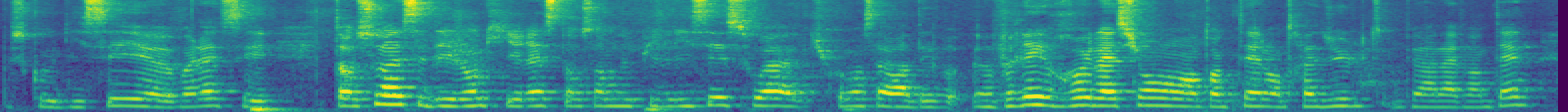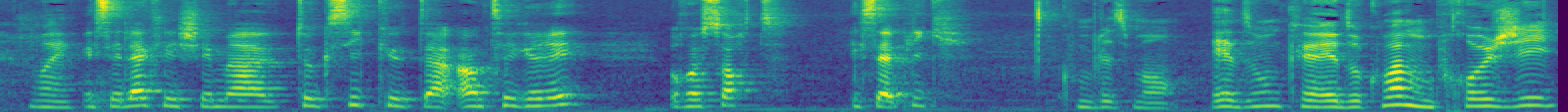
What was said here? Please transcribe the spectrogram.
Parce qu'au lycée, euh, voilà, c'est. Soit c'est des gens qui restent ensemble depuis le lycée, soit tu commences à avoir des vraies relations en tant que telles entre adultes vers la vingtaine. Et c'est là que les schémas toxiques que tu as intégrés ressortent et s'appliquent. Complètement. Et donc, et donc, moi, mon projet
